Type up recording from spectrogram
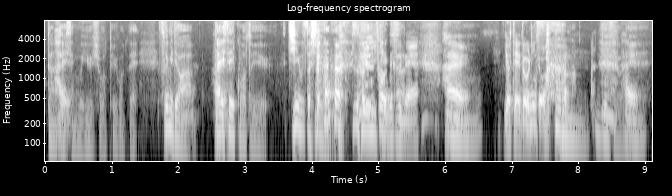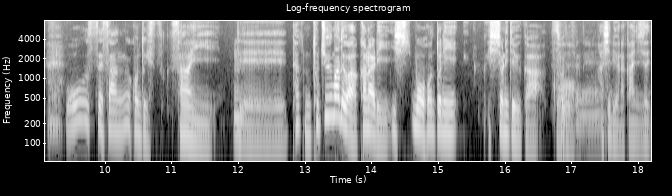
団体戦も優勝ということで、はい、そういう意味では大成功という、チームとしても、そういう結果。ですね。はい。予定通りと。うん、ですよね。はい、大瀬さんがこの時3位多分途中まではかなりもう本当に一緒にというか、こう、ね、走るような感じ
